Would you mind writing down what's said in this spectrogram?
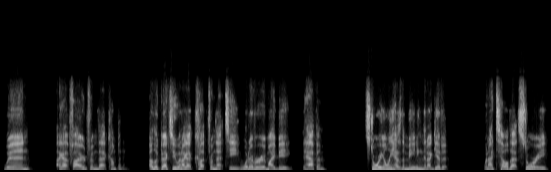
when I got fired from that company. I look back to when I got cut from that team, whatever it might be, it happened. Story only has the meaning that I give it. When I tell that story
